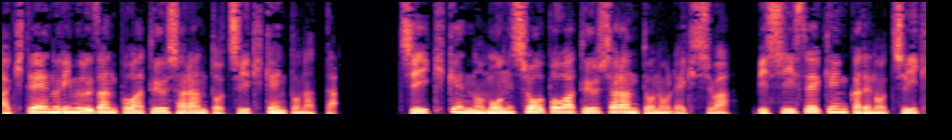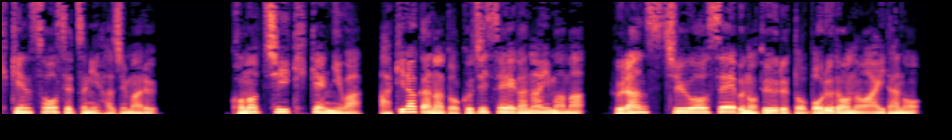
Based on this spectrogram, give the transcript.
アキテーヌリムーザンポワトゥーシャラント地域圏となった。地域圏の紋章ポワトゥーシャラントの歴史は、ビシー政権下での地域圏創設に始まる。この地域圏には、明らかな独自性がないまま、フランス中央西部のトゥールとボルドーの間の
